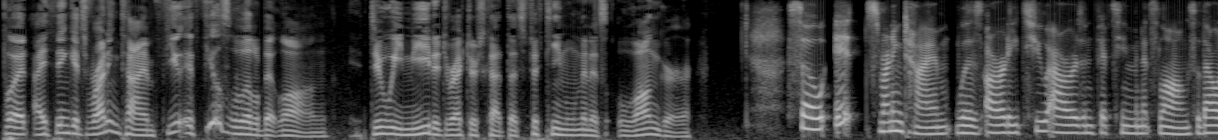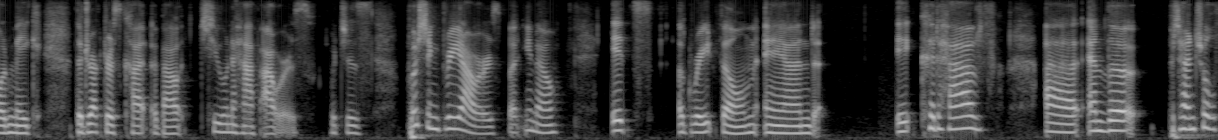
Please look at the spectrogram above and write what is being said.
but I think its running time feel it feels a little bit long. Do we need a director's cut that's 15 minutes longer? So its running time was already two hours and 15 minutes long. So that would make the director's cut about two and a half hours, which is pushing three hours. But, you know, it's a great film and it could have, uh, and the potential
